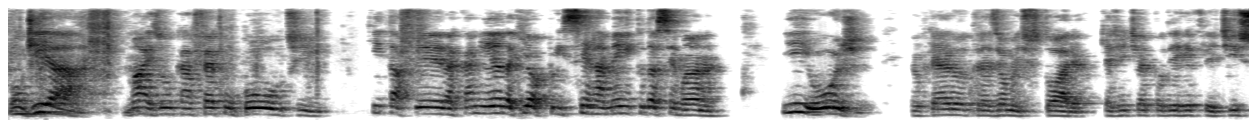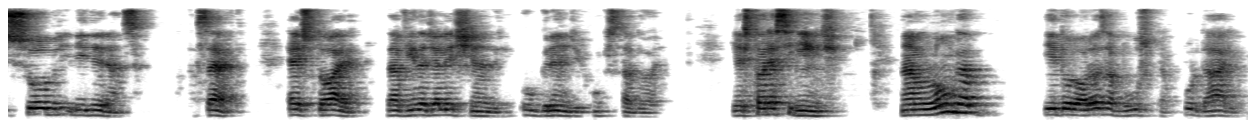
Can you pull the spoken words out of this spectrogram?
Bom dia! Mais um Café com Coach. Quinta-feira, caminhando aqui para o encerramento da semana. E hoje eu quero trazer uma história que a gente vai poder refletir sobre liderança. Tá certo? É a história da vida de Alexandre, o grande conquistador. E a história é a seguinte: na longa e dolorosa busca por Dário,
